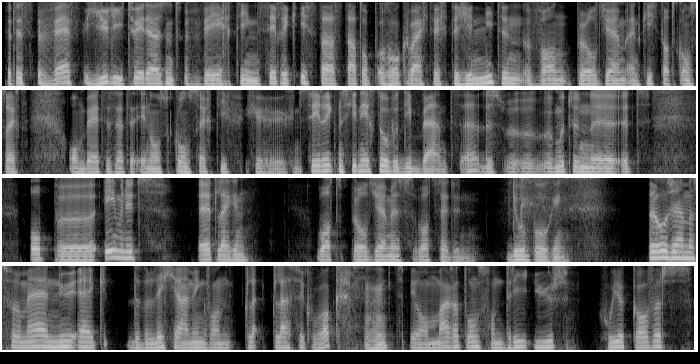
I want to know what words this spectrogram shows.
Het is 5 juli 2014. Cedric Ista staat op Rockwerchter te genieten van Pearl Jam en kiest dat concert om bij te zetten in ons concertief geheugen. Cedric, misschien eerst over die band. Hè? Dus we, we moeten eh, het op eh, één minuut uitleggen wat Pearl Jam is, wat zij doen. Doe een poging. Pearl Jam is voor mij nu eigenlijk de belichaming van cla- classic rock. Mhm. Ik speel marathons van drie uur, goede covers,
